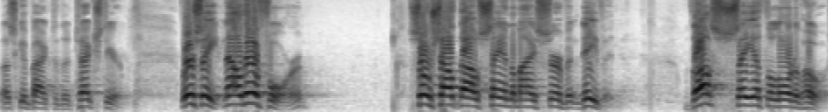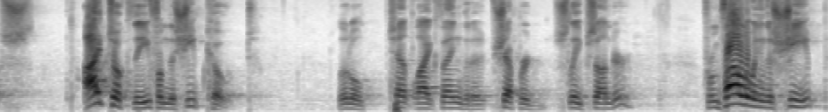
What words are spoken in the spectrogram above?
let's get back to the text here. Verse 8 Now therefore, so shalt thou say unto my servant David, Thus saith the Lord of hosts. I took thee from the sheepcote, little tent like thing that a shepherd sleeps under, from following the sheep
